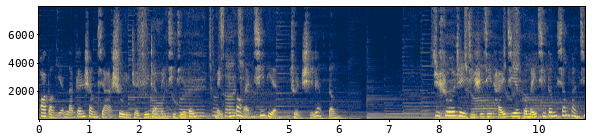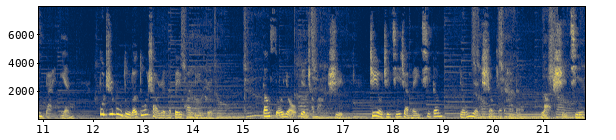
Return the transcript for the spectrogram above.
花岗岩栏杆上下竖立着几盏煤气街灯，每天傍晚七点准时亮灯。据说这几十级台阶和煤气灯相伴近百年，不知目睹了多少人的悲欢离合。当所有变成往事。只有这几盏煤气灯，永远守着他的老石街。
